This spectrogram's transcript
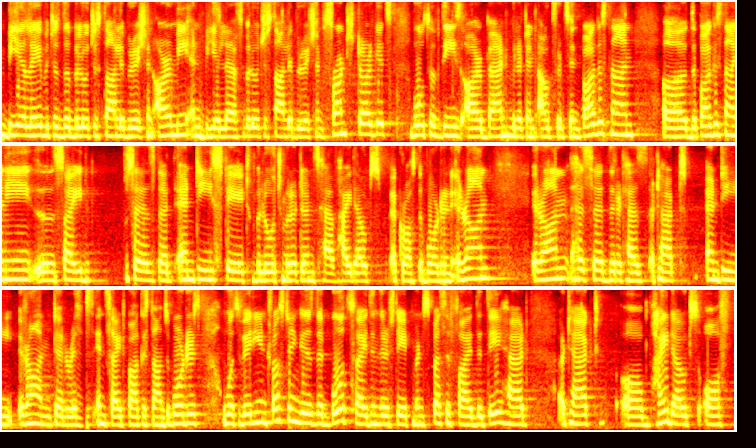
BLA, which is the Balochistan Liberation Army, and BLF, Balochistan Liberation Front targets. Both of these are banned militant outfits in Pakistan. Uh, the Pakistani uh, side says that anti-state Baloch militants have hideouts across the border in Iran. Iran has said that it has attacked anti-Iran terrorists inside Pakistan's borders. What's very interesting is that both sides in their statement specified that they had attacked uh, hideouts of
